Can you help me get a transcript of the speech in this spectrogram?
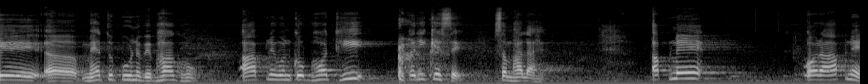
के महत्वपूर्ण विभाग हों, आपने उनको बहुत ही तरीके से संभाला है। अपने और आपने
